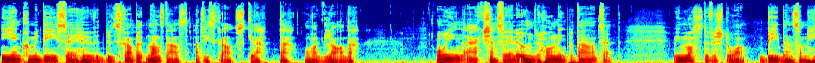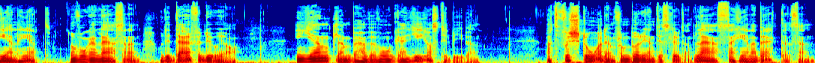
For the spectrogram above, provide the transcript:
I en komedi så är huvudbudskapet någonstans att vi ska skratta och vara glada. Och i en action så är det underhållning på ett annat sätt. Vi måste förstå Bibeln som helhet och våga läsa den. Och det är därför du och jag egentligen behöver våga ge oss till Bibeln. Att förstå den från början till slut. Att läsa hela berättelsen.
